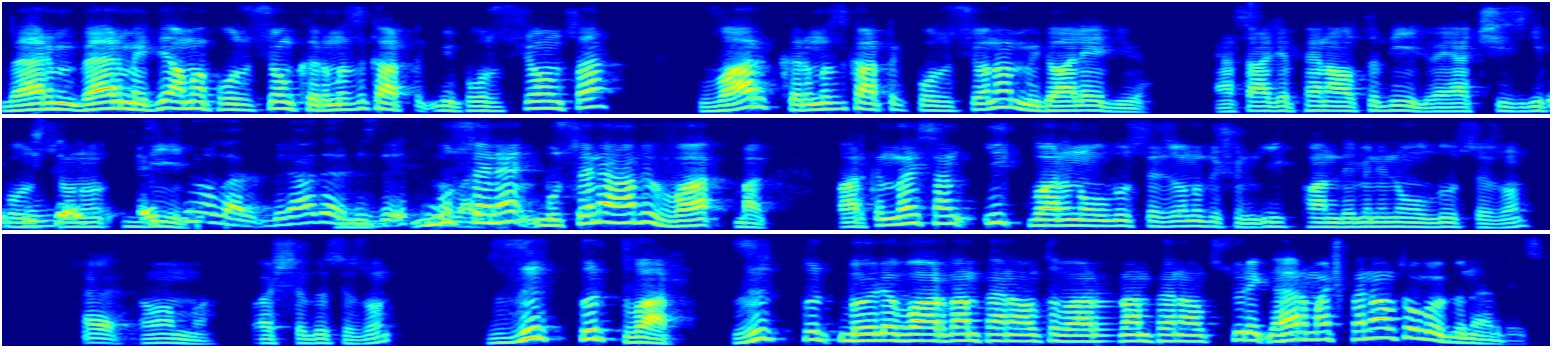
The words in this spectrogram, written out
ver, vermedi ama pozisyon kırmızı kartlık bir pozisyonsa var kırmızı kartlık pozisyona müdahale ediyor. Yani sadece penaltı değil veya çizgi Bizde pozisyonu et- değil. etmiyorlar birader bizde Bu etmiyorlar. sene bu sene abi var bak farkındaysan ilk varın olduğu sezonu düşün. İlk pandeminin olduğu sezon. Evet. Tamam mı? Başladığı sezon. Zırt pırt var. Zırt pırt böyle vardan penaltı vardan penaltı sürekli her maç penaltı oluyordu neredeyse.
